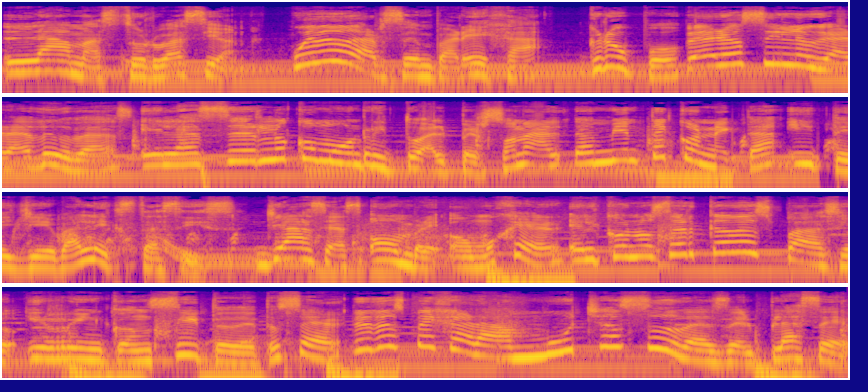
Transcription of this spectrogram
La masturbación puede darse en pareja, grupo, pero sin lugar a dudas, el hacerlo como un ritual personal también te conecta y te lleva al éxtasis. Ya seas hombre o mujer, el conocer cada espacio y rinconcito de tu ser te despejará muchas dudas del placer.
